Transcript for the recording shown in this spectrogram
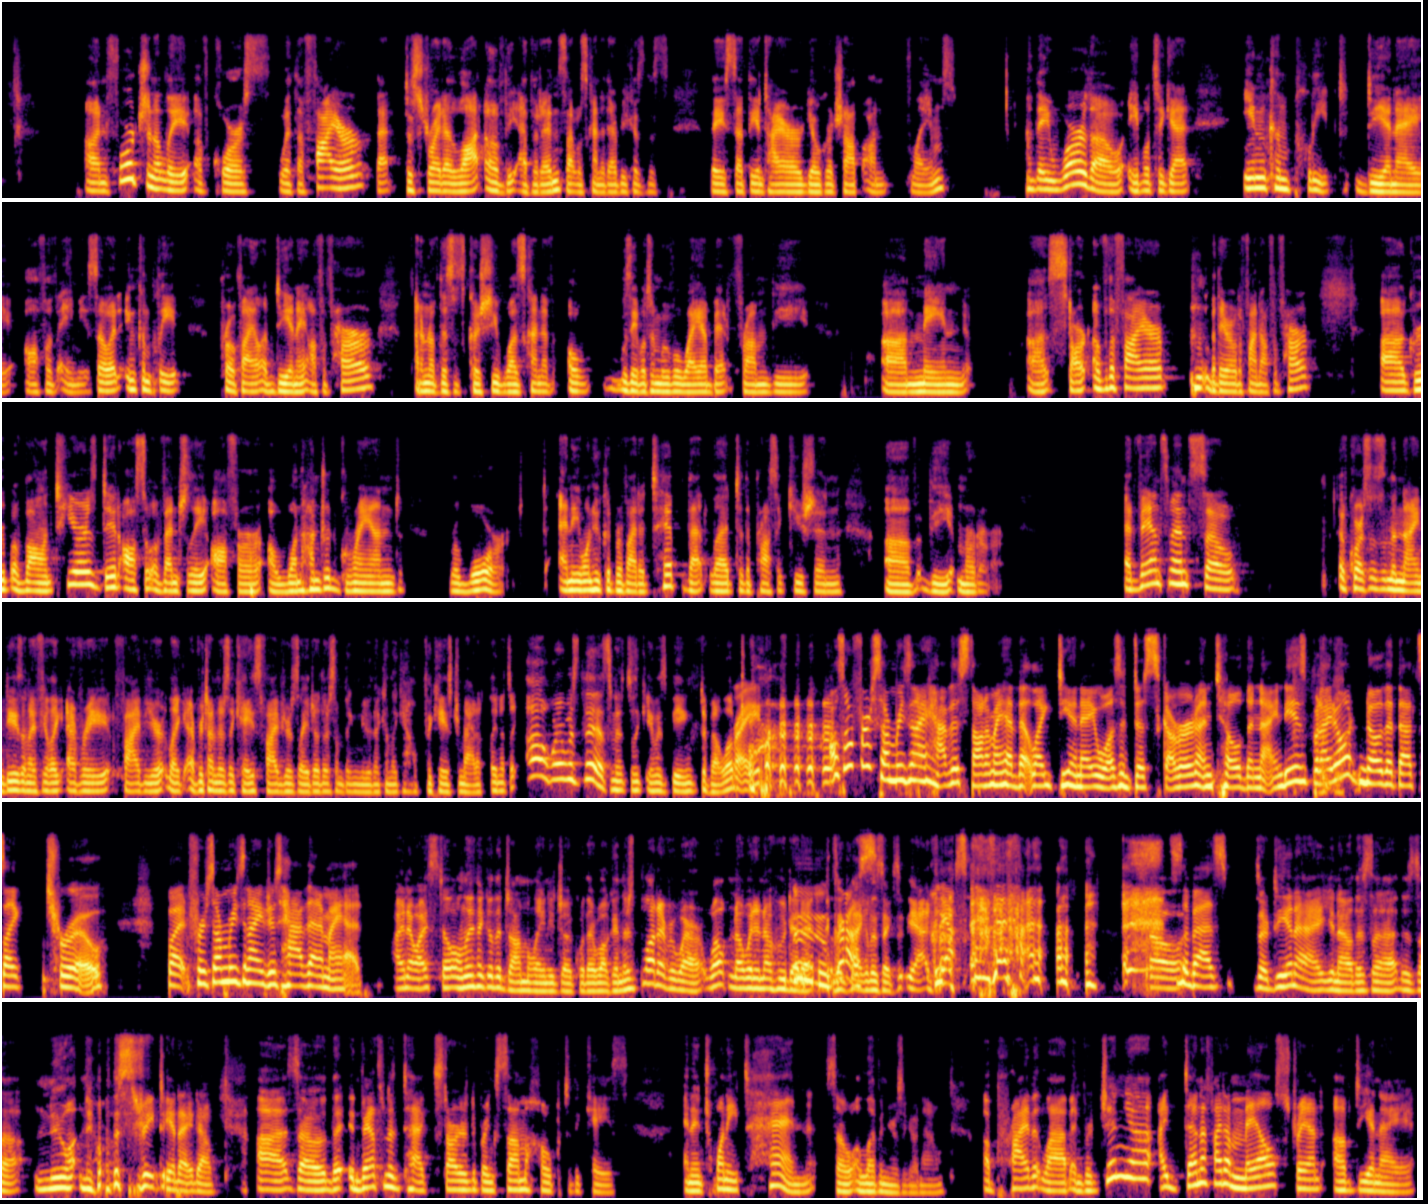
Unfortunately, of course, with a fire that destroyed a lot of the evidence that was kind of there because this they set the entire yogurt shop on flames. They were, though, able to get incomplete DNA off of Amy. So an incomplete profile of DNA off of her. I don't know if this is because she was kind of oh, was able to move away a bit from the uh, main uh, start of the fire, but they were able to find off of her. A group of volunteers did also eventually offer a 100 grand reward to anyone who could provide a tip that led to the prosecution of the murderer. Advancements. So of course, this is in the 90s, and I feel like every five year, like every time there's a case, five years later, there's something new that can like help the case dramatically. And it's like, oh, where was this? And it's like it was being developed. Right. Also, for some reason, I have this thought in my head that like DNA wasn't discovered until the 90s, but I don't know that that's like true. But for some reason, I just have that in my head. I know. I still only think of the John Mulaney joke where they're walking. There's blood everywhere. Well, nobody to know who did it. Like back in the 60s. Yeah, gross. Yeah. So- it's the best. so DNA, you know, there's a there's a new new on the street DNA now. Uh, so the advancement of tech started to bring some hope to the case, and in 2010, so 11 years ago now, a private lab in Virginia identified a male strand of DNA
